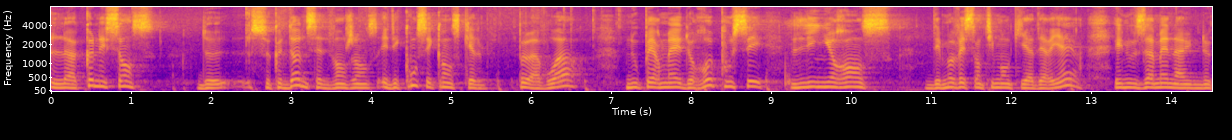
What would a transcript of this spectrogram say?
la connaissance de ce que donne cette vengeance et des conséquences qu'elle peut avoir nous permet de repousser l'ignorance des mauvais sentiments qu'il y a derrière et nous amène à une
